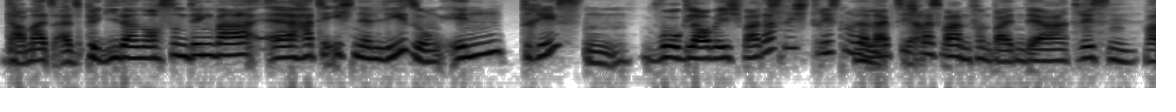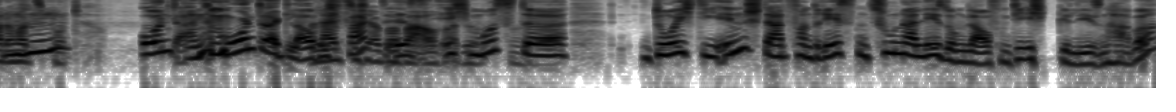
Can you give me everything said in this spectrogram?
Damals, als Pegida noch so ein Ding war, äh, hatte ich eine Lesung in Dresden, wo, glaube ich, war das nicht Dresden oder Hm, Leipzig? ja. Was waren von beiden der? Dresden war der Hotspot. Und an einem Montag, glaube ich, Fakt ist, auch, ich also, musste durch die Innenstadt von Dresden zu einer Lesung laufen, die ich gelesen habe.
